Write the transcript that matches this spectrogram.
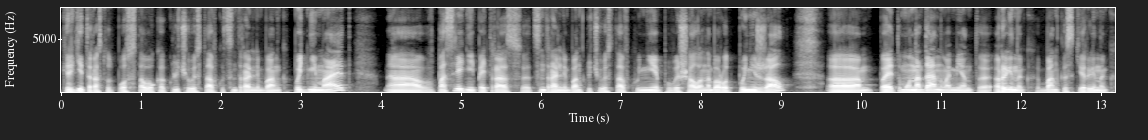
кредиты растут после того, как ключевую ставку Центральный банк поднимает, в последние пять раз Центральный банк ключевую ставку не повышал, а наоборот понижал. А, поэтому на данный момент рынок, банковский рынок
